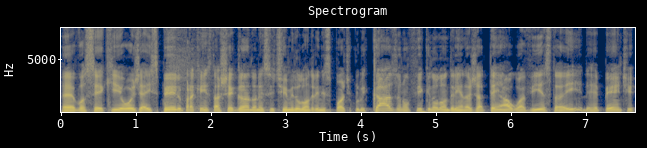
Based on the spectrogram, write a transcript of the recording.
é, você que hoje é espelho para quem está chegando nesse time do Londrina Esporte Clube, caso não fique no Londrina, já tem algo à vista aí, de repente,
